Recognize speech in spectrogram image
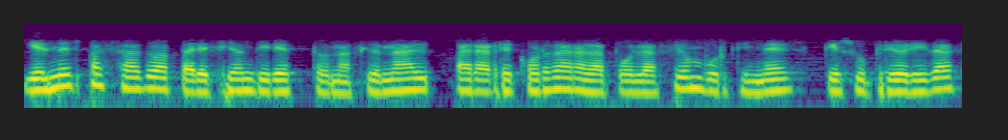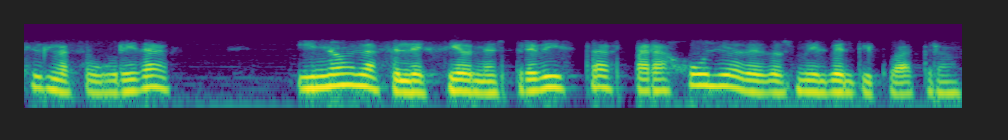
y el mes pasado apareció en directo nacional para recordar a la población burkinés que su prioridad es la seguridad y no las elecciones previstas para julio de 2024.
